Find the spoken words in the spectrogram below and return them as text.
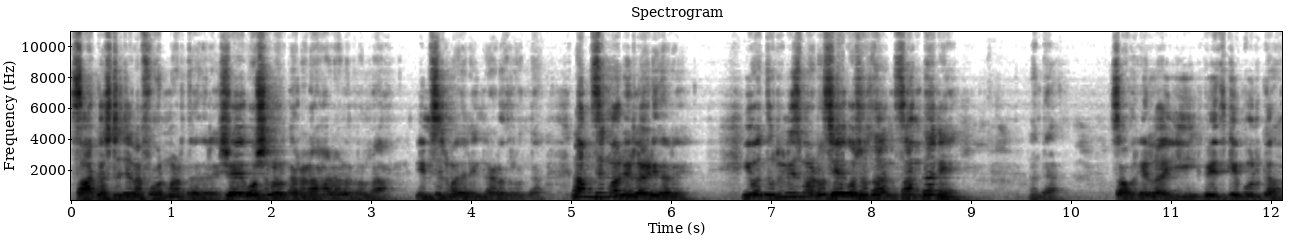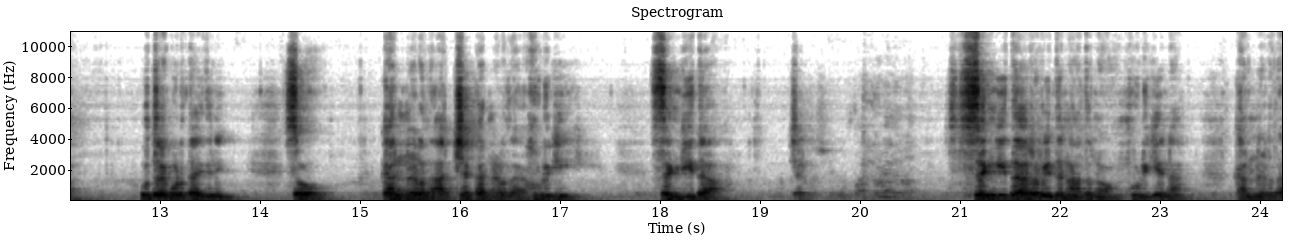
ಸಾಕಷ್ಟು ಜನ ಫೋನ್ ಮಾಡ್ತಾ ಇದ್ದಾರೆ. ಶ್ರೇಯ ಘೋಷಲ್ ಅವರು ಕನ್ನಡ ಹಾಡು ಹಾಡೋದ್ರಲ್ಲ ನಿಮ್ಮ ಸಿನಿಮಾದಲ್ಲಿ ಹೆಂಗೆ ಆಡಿದ್ರು ಅಂತ. ನಮ್ಮ ಸಿನಿಮಾ ಎಲ್ಲ ಆಡಿದ್ದಾರೆ ಇವತ್ತು ರಿಲೀಸ್ ಮಾಡೋ ಶ್ರೇಯ ಘೋಷಲ್ ಸಾಂಗ್ ತಾನೇ? ಅಂತ. ಸೊ ಅವರಿಗೆಲ್ಲ ಈ ವೇದಿಕೆ ಮೂಲಕ ಉತ್ತರ ಕೊಡ್ತಾ ಇದ್ದೀನಿ. ಸೊ ಕನ್ನಡದ, ಅಚ್ಚ ಕನ್ನಡದ ಹುಡುಗಿ, ಸಂಗೀತ. ಸಂಗೀತ ರವೀಂದ್ರನಾಥನ ಹುಡುಗಿಯನ್ನ ಕನ್ನಡದ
